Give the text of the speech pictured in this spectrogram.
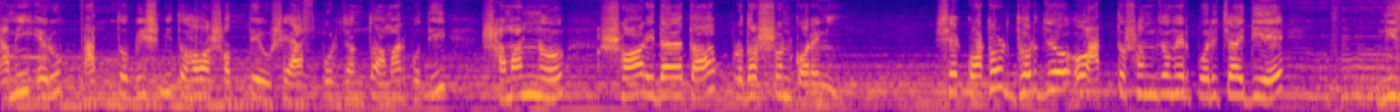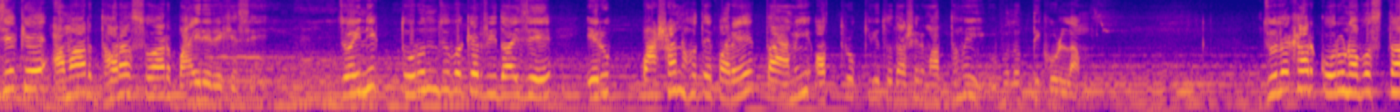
আমি এরূপ আত্মবিস্মিত হওয়া সত্ত্বেও সে আজ পর্যন্ত আমার প্রতি সামান্য সহৃদয়তা প্রদর্শন করেনি। সে কঠোর ধৈর্য ও আত্মসংযমের পরিচয় দিয়ে নিজেকে আমার ধরা ছোঁয়ার বাইরে রেখেছে। জৈনিক তরুণ যুবকের হৃদয় যে এরূপ পাষাণ হতে পারে, তা আমি অত্র কৃতদাসের মাধ্যমেই উপলব্ধি করলাম। জুলেখার করুণ অবস্থা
